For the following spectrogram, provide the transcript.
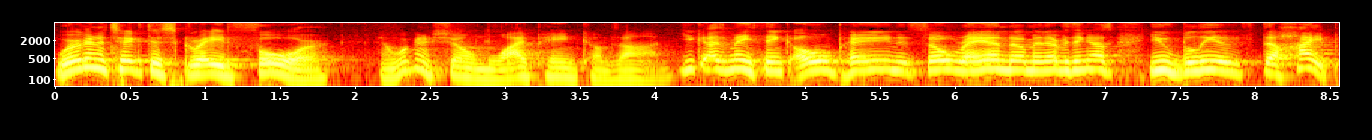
we're going to take this grade four and we're going to show them why pain comes on. You guys may think, oh, pain is so random and everything else. You believe the hype.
